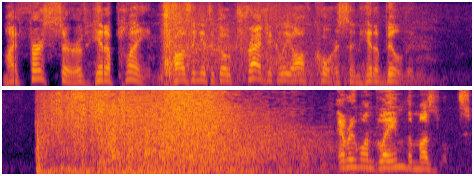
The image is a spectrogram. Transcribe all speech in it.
my first serve hit a plane, causing it to go tragically off course and hit a building. Everyone blamed the Muslims.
